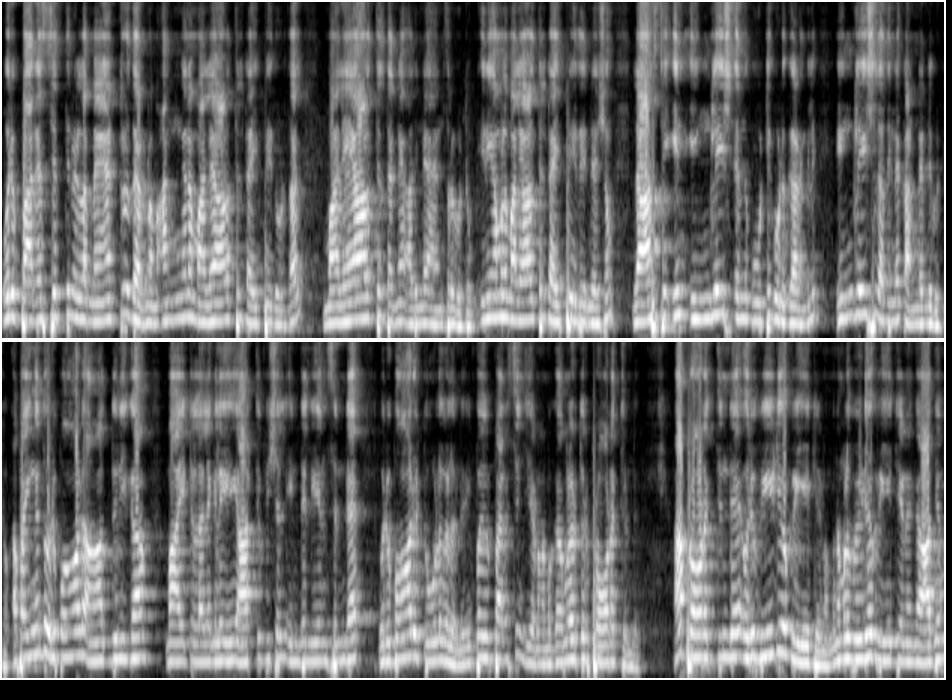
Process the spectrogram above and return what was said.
ഒരു പരസ്യത്തിനുള്ള മാറ്റർ തരണം അങ്ങനെ മലയാളത്തിൽ ടൈപ്പ് ചെയ്ത് കൊടുത്താൽ മലയാളത്തിൽ തന്നെ അതിന്റെ ആൻസർ കിട്ടും. ഇനി നമ്മൾ മലയാളത്തിൽ ടൈപ്പ് ചെയ്തതിന് ശേഷം ലാസ്റ്റ് ഇൻ ഇംഗ്ലീഷ് എന്ന് കൂട്ടി കൊടുക്കുകയാണെങ്കിൽ ഇംഗ്ലീഷിൽ അതിന്റെ കണ്ടന്റ് കിട്ടും. അപ്പോൾ ഇങ്ങനത്തെ ഒരുപാട് ആധുനികമായിട്ടുള്ള അല്ലെങ്കിൽ ഈ ആർട്ടിഫിഷ്യൽ ഇന്റലിജൻസിന്റെ ഒരുപാട് ടൂളുകളുണ്ട് ഇപ്പോൾ പരസ്യം ചെയ്യണം നമുക്ക്. നമ്മുടെ അടുത്തൊരു പ്രോഡക്റ്റ് ഉണ്ട്. ആ പ്രോഡക്റ്റിന്റെ ഒരു വീഡിയോ ക്രിയേറ്റ് ചെയ്യണം. നമ്മൾ വീഡിയോ ക്രിയേറ്റ് ചെയ്യണമെങ്കിൽ ആദ്യം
